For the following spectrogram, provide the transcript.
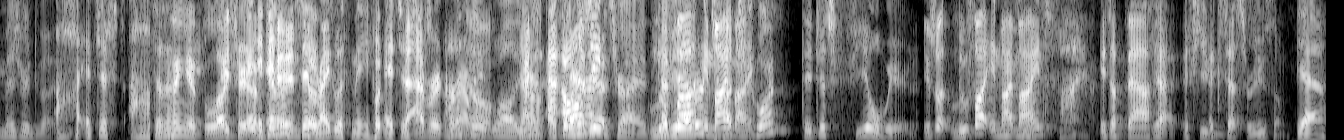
Luxury measuring device. Ah, it just ah, The doesn't thing s- is, luxury. it I'm it doesn't paying sit to right with me. Put it just fabric around. Honestly, know. well, you I know, just- I I also don't have think- to try it. Loofah Have you ever in my touched mind- one? They just feel weird. You know what? Loofah in my It feels mind fine. is a bath. Yeah, if you Accessory. use them. yeah.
